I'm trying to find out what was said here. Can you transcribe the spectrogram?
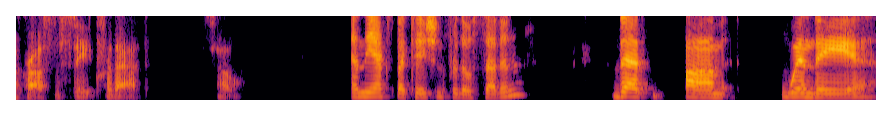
across the state for that. So, and the expectation for those seven? That um, when they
